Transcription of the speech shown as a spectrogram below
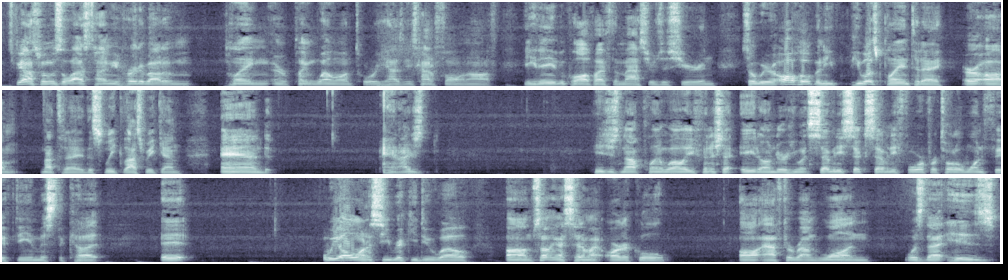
let's be honest, when was the last time you heard about him playing or playing well on tour? He hasn't. He's kind of fallen off. He didn't even qualify for the Masters this year, and so we were all hoping he he was playing today or um not today this week last weekend, and man, I just he's just not playing well. He finished at eight under. He went 76 74 for a total of 150 and missed the cut. It we all want to see Rickie do well. Um, something I said in my article uh, after round one was that his,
